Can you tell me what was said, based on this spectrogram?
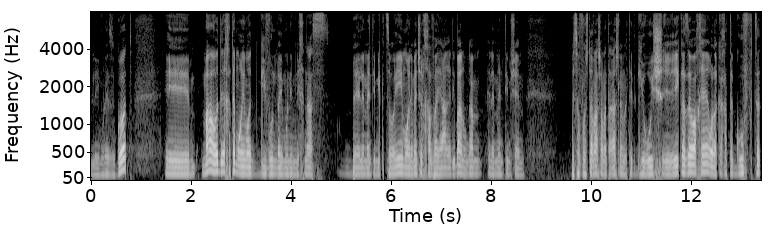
לאימוני זוגות. אה, מה עוד, איך אתם רואים עוד גיוון באימונים נכנס באלמנטים מקצועיים, או אלמנט של חוויה? הרי דיברנו גם אלמנטים שהם בסופו של דבר שהמטרה שלהם לתת גירוי שרירי כזה או אחר, או לקחת את הגוף קצת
